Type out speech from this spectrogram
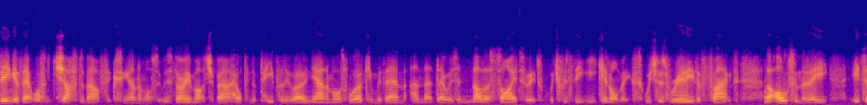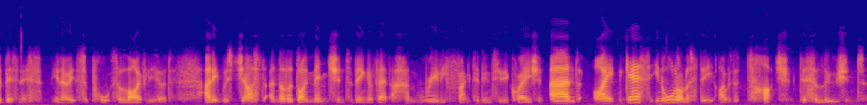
being a vet wasn't just about fixing animals. It was very much about helping the people who own the animals, working with them, and that there was another side to it, which was the economics, which was really the fact that ultimately it's a business. You know, it supports a livelihood. And it was just another dimension to being a vet I hadn't really factored into the equation. And I guess, in all honesty, I was a touch disillusioned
